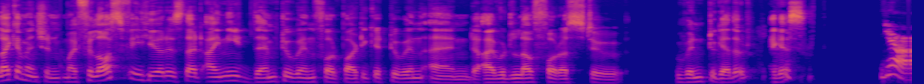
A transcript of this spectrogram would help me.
like I mentioned, my philosophy here is that I need them to win for PartyKit to win, and I would love for us to win together, I guess. Yeah,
